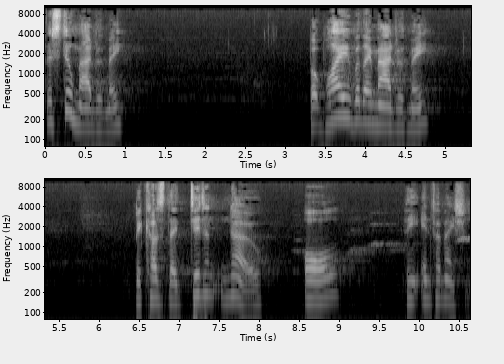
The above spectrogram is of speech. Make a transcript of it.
they're still mad with me. But why were they mad with me? Because they didn't know all the information.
